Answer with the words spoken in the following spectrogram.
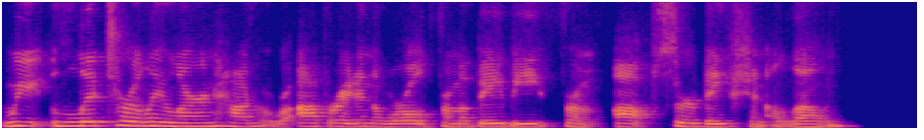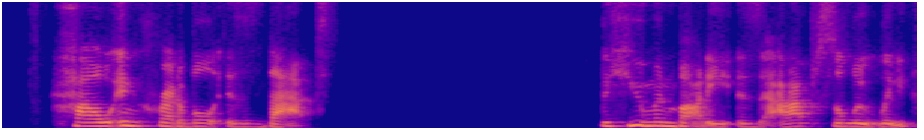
We literally learn how to operate in the world from a baby from observation alone. How incredible is that? The human body is absolutely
